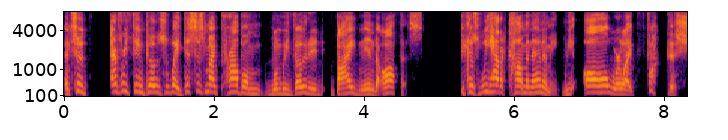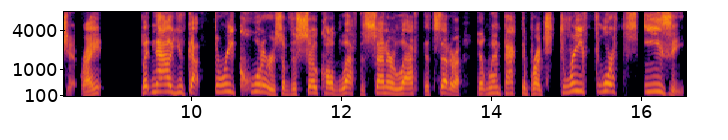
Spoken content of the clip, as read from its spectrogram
And so everything goes away. This is my problem when we voted Biden into office because we had a common enemy. We all were like, fuck this shit, right? But now you've got three quarters of the so called left, the center left, et cetera, that went back to brunch. Three fourths easy.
